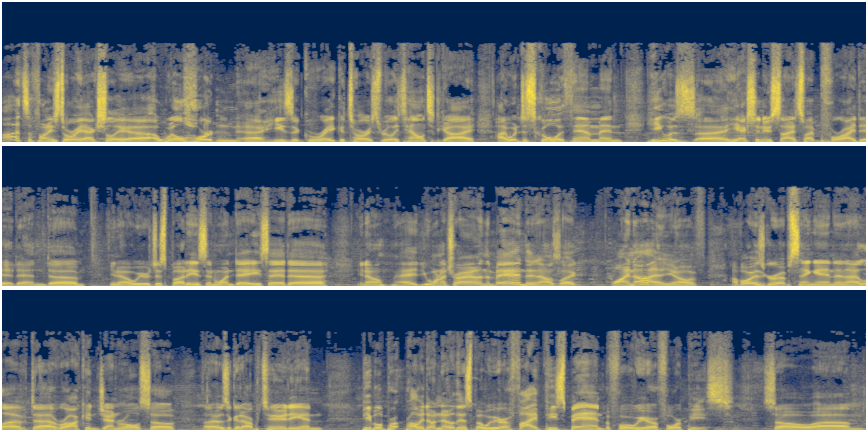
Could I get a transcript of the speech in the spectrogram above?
Oh, it's a funny story, actually. Uh, Will Horton, uh, he's a great guitarist, really talented guy. I went to school with him, and he was uh, he actually knew Sideswipe before I did, and um, you know we were just buddies. And one day he said, uh, you know, hey, you want to try out in the band? And I was like, why not? You know, if, I've always grew up singing, and I loved uh, rock in general, so thought it was a good opportunity. And people pr- probably don't know this, but we were a five piece band before we were a four piece. So. Um,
